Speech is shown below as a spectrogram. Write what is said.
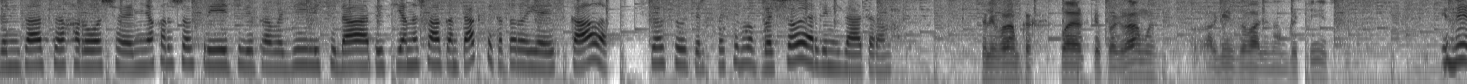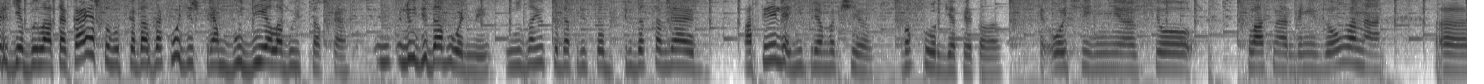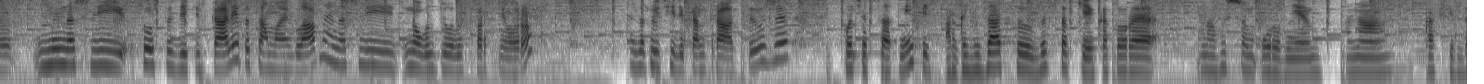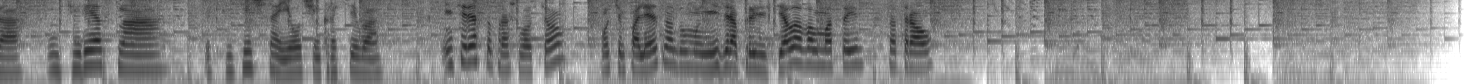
организация хорошая, меня хорошо встретили, проводили сюда. То есть я нашла контакты, которые я искала. Все супер. Спасибо большое организаторам. В рамках флайерской программы организовали нам гостиницу. Энергия была такая, что вот когда заходишь, прям гудела выставка. Люди довольны и узнают, когда предо- предоставляют отель, они прям вообще в восторге от этого. Очень все классно организовано. Э, Мы нашли то, что здесь искали, это самое главное. Нашли новых деловых партнеров, заключили контракты уже. Хочется отметить организацию выставки, которая на высшем уровне. Она, как всегда, интересна, эстетична и очень красиво. Интересно прошло все, очень полезно, думаю. Не зря прилетела в Алматы с Атрау.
